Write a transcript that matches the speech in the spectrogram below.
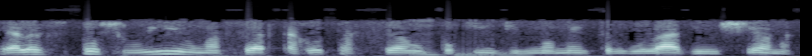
elas possuíam uma certa rotação, um pouquinho de momento angular, que a gente chama,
